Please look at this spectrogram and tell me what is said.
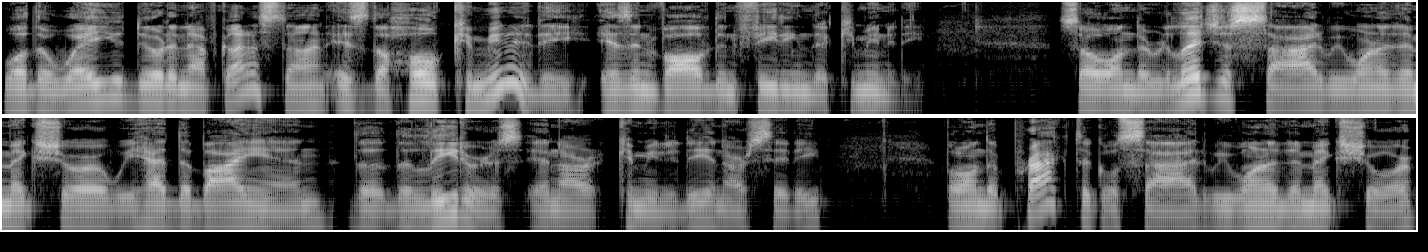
Well, the way you do it in Afghanistan is the whole community is involved in feeding the community. So on the religious side, we wanted to make sure we had the buy-in, the, the leaders in our community, in our city. But on the practical side, we wanted to make sure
